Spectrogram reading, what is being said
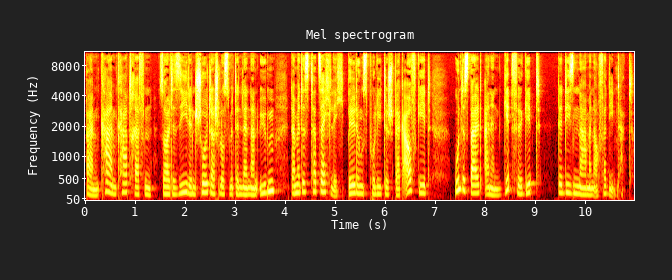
Beim KMK-Treffen sollte sie den Schulterschluss mit den Ländern üben, damit es tatsächlich bildungspolitisch bergauf geht und es bald einen Gipfel gibt, der diesen Namen auch verdient hat.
